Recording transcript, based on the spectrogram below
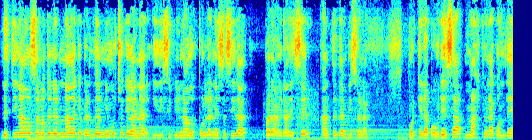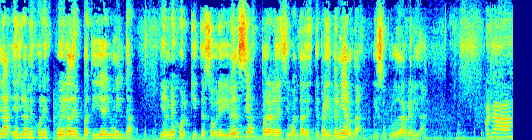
destinados a no tener nada que perder ni mucho que ganar y disciplinados por la necesidad para agradecer antes de ambicionar, porque la pobreza, más que una condena, es la mejor escuela de empatía y humildad, y el mejor kit de sobrevivencia para la desigualdad de este país de mierda y su cruda realidad. Hola,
